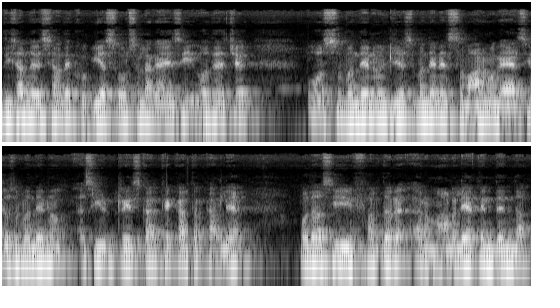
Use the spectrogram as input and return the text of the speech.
ਦਿਸ਼ਾ ਨਿਰਦੇਸ਼ਾਂ ਦੇ ਖੂਬੀਆ ਸੋਰਸ ਲਗਾਏ ਸੀ। ਉਹਦੇ ਵਿੱਚ ਉਸ ਬੰਦੇ ਨੂੰ ਜਿਸ ਬੰਦੇ ਨੇ ਸਮਾਨ ਮੰਗਾਇਆ ਸੀ ਉਸ ਬੰਦੇ ਨੂੰ ਅਸੀਂ ਟਰੇਸ ਕਰਕੇ ਕਾਤਰ ਕਰ ਲਿਆ। ਉਹਦਾ ਅਸੀਂ ਫਰਦਰ ਰਿਮਾਂਡ ਲਿਆ 3 ਦਿਨ ਦਾ।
